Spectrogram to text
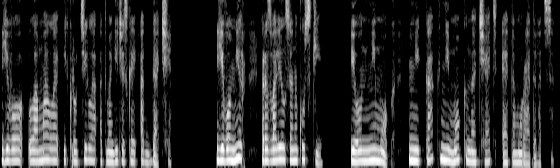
Его ломало и крутило от магической отдачи. Его мир развалился на куски — и он не мог, никак не мог начать этому радоваться.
